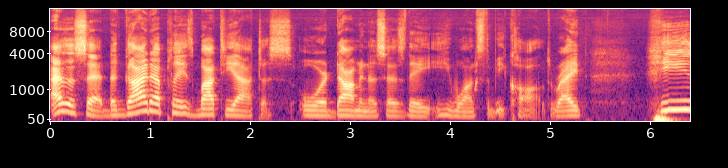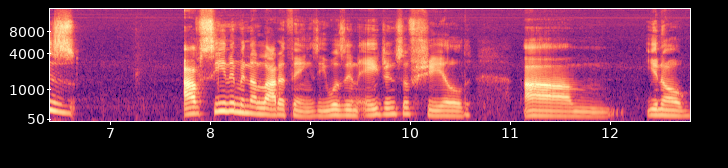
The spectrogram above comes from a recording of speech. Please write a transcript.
as I said, the guy that plays Batiatus or Dominus, as they he wants to be called, right? He's I've seen him in a lot of things. He was in Agents of Shield. Um, you know,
